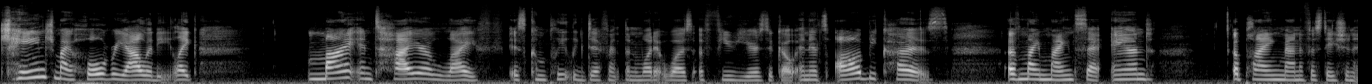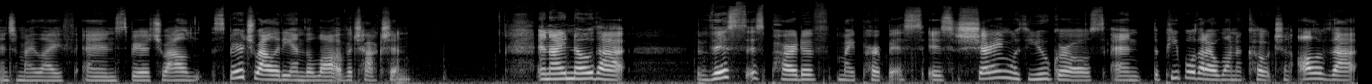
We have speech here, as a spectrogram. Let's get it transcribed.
change my whole reality. Like my entire life is completely different than what it was a few years ago and it's all because of my mindset and applying manifestation into my life and spiritual spirituality and the law of attraction. And I know that this is part of my purpose is sharing with you girls and the people that I want to coach and all of that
